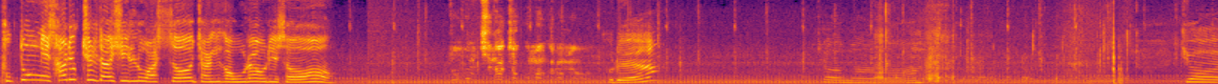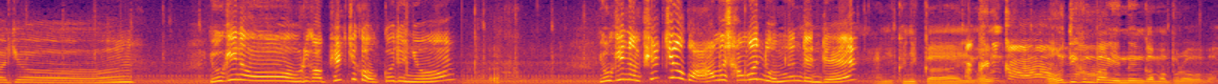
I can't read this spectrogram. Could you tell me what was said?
북동리 467-1로 왔어 자기가 오라 그래서. 조금 지나쳤구만 그러면. 그래? 잠깐만. 자, 자 여기는 우리가 필지가 없거든요 여기는 필지하고 아무 상관도 없는 데인데? 아니 그니까 아 어, 그니까. 어 디 근방에 있는가만 물어봐봐.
